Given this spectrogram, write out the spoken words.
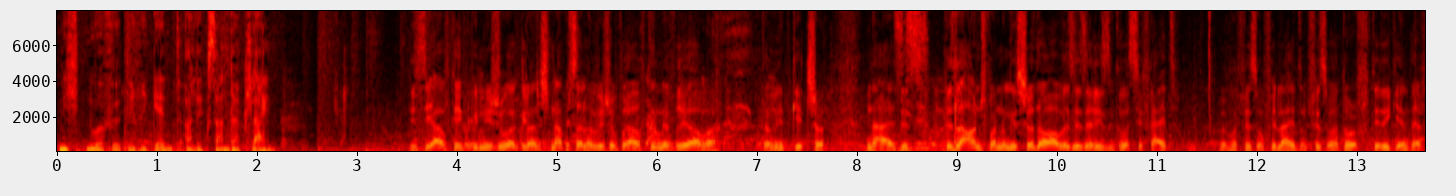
nicht nur für Dirigent Alexander Klein. Bisschen aufgeregt bin ich schon. Ein kleines Schnapsal habe ich schon braucht in der Früh, aber damit geht schon. Nein, es ist ein bisschen Anspannung ist schon da, aber es ist eine riesengroße Freude, wenn man für so viele Leute und für so ein Dorf dirigieren darf.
